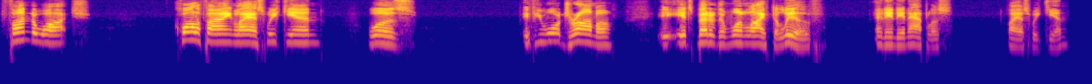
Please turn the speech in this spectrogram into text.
fun to watch. Qualifying last weekend was, if you want drama, it's better than one life to live at Indianapolis last weekend.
